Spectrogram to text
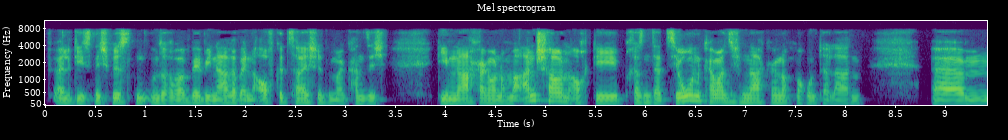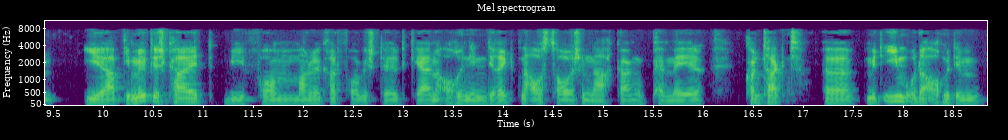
Für alle, die es nicht wissen, unsere Webinare werden aufgezeichnet. Man kann sich die im Nachgang auch nochmal anschauen. Auch die Präsentation kann man sich im Nachgang nochmal runterladen. Ähm, ihr habt die Möglichkeit, wie vom Manuel gerade vorgestellt, gerne auch in den direkten Austausch im Nachgang per Mail Kontakt äh, mit ihm oder auch mit dem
